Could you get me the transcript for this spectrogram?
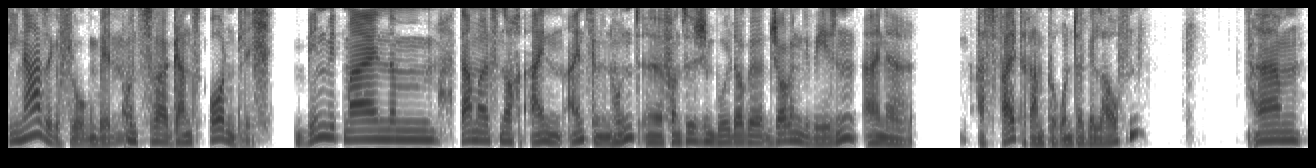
die Nase geflogen bin. Und zwar ganz ordentlich bin mit meinem damals noch einen einzelnen Hund, äh, französischen Bulldogge, joggen gewesen, eine Asphaltrampe runtergelaufen. Ähm,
